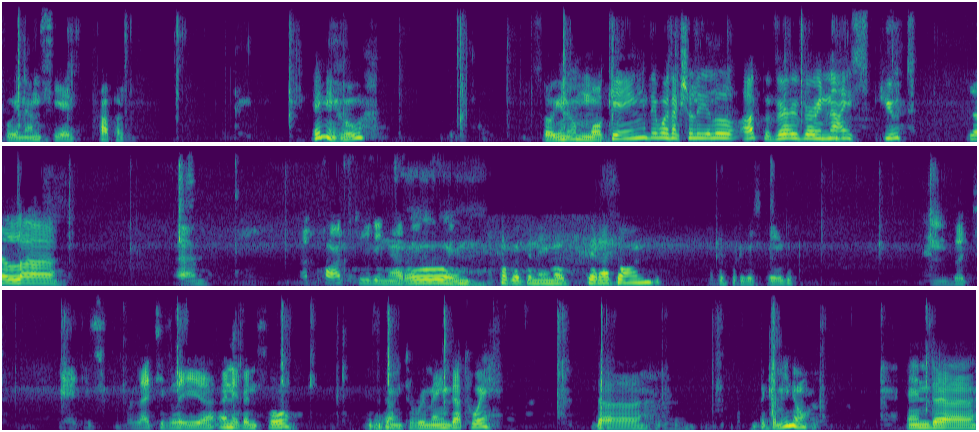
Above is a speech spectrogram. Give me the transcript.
to enunciate properly. Anywho, so you know, I'm walking. There was actually a little up, a very very nice, cute little uh, um, park leaving Haro, and I forgot the name of Peraton. I forgot what it was called. And, but yeah, it is relatively uh, uneventful. It's going to remain that way. The the Camino, and uh,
